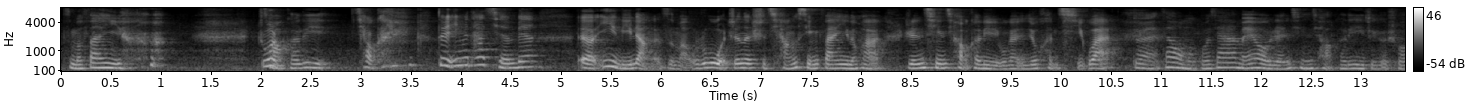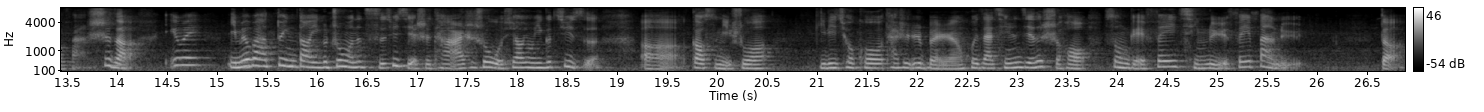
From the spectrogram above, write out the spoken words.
怎么翻译？巧克力，巧克力，对，因为它前边呃“义理”两个字嘛，如果我真的是强行翻译的话，人情巧克力，我感觉就很奇怪。对，在我们国家没有人情巧克力这个说法。是的，因为你没有办法对应到一个中文的词去解释它，而是说我需要用一个句子，呃，告诉你说。吉利秋扣，它是日本人会在情人节的时候送给非情侣、非伴侣的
